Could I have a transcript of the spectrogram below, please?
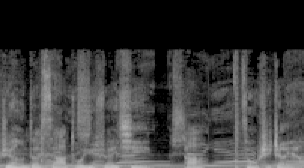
这样的洒脱与帅气，他总是这样。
